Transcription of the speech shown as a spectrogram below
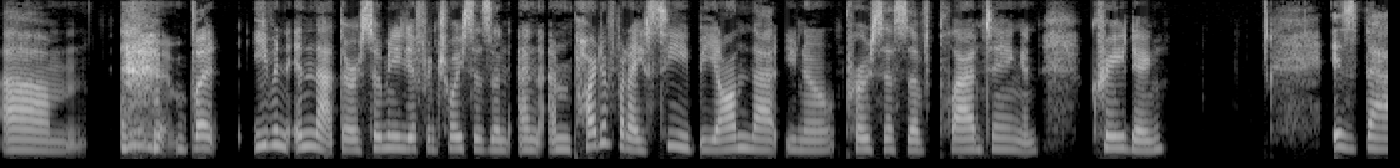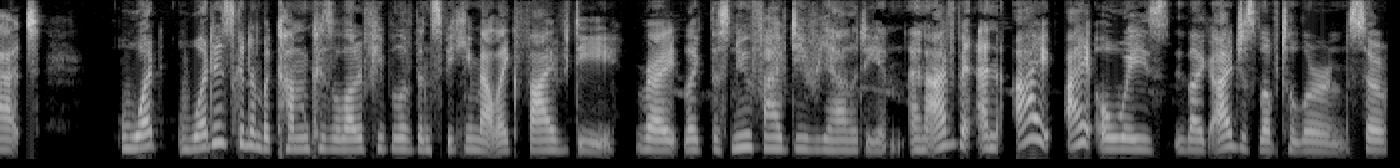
Um, but even in that, there are so many different choices. And, and, and part of what I see beyond that, you know, process of planting and creating is that what what is going to become because a lot of people have been speaking about like 5D, right? Like this new 5D reality and and I've been and I I always like I just love to learn. So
